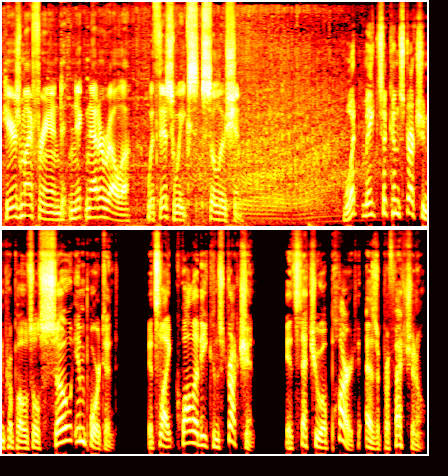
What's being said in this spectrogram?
here's my friend Nick Natarella with this week's solution. What makes a construction proposal so important? It's like quality construction. It sets you apart as a professional.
